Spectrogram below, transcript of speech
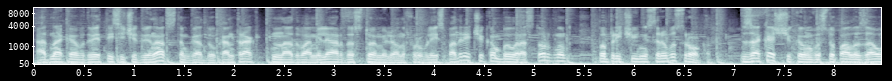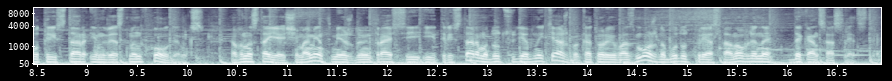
Однако в 2012 году контракт на 2 миллиарда 100 миллионов рублей с подрядчиком был расторгнут по причине срыва сроков. Заказчиком выступала ЗАО «Тристар Investment Holdings». В настоящий момент между Интрассией и Тристаром идут судебные тяжбы, которые, возможно, будут приостановлены до конца следствия.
